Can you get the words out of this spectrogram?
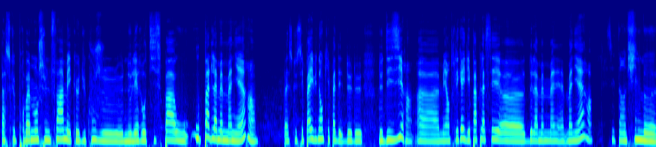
Parce que probablement je suis une femme et que du coup je ne l'érotise pas ou, ou pas de la même manière parce que c'est pas évident qu'il n'y ait pas de, de- désir mais en tous les cas il n'est pas placé de la même ma- manière C'est un film,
